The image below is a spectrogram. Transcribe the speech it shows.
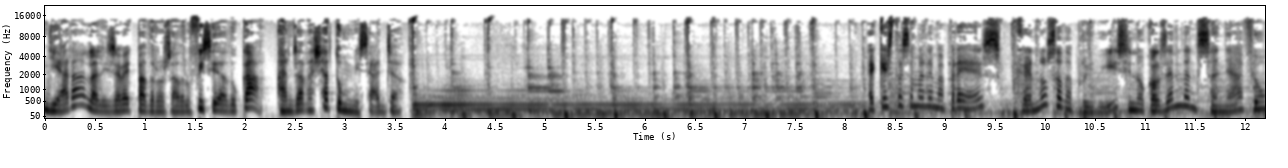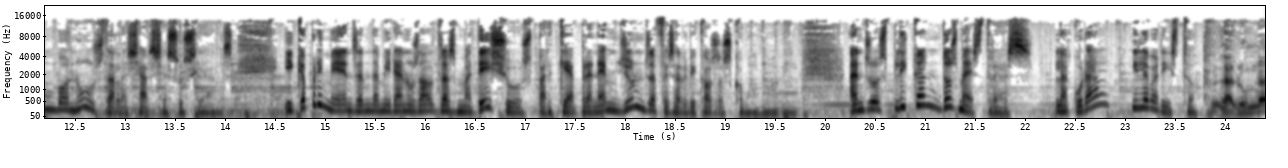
I ara l'Elisabet Pedrosa, de l'Ofici d'Educar, ens ha deixat un missatge. Aquesta setmana hem après que no s'ha de prohibir, sinó que els hem d'ensenyar a fer un bon ús de les xarxes socials. I que primer ens hem de mirar nosaltres mateixos, perquè aprenem junts a fer servir coses com el mòbil. Ens ho expliquen dos mestres, la Coral i l'Evaristo. L'alumne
